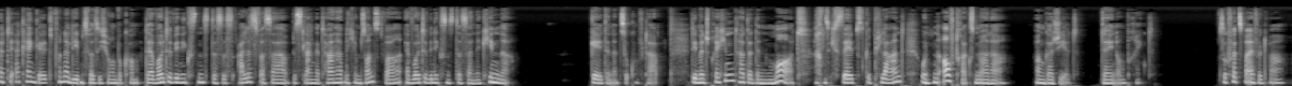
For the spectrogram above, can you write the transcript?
hätte er kein Geld von der Lebensversicherung bekommen. Der wollte wenigstens, dass es alles, was er bislang getan hat, nicht umsonst war. Er wollte wenigstens, dass seine Kinder Geld in der Zukunft haben. Dementsprechend hat er den Mord an sich selbst geplant und einen Auftragsmörder engagiert, der ihn umbringt. So verzweifelt war.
